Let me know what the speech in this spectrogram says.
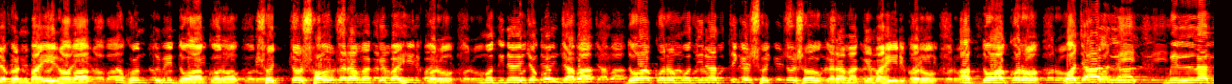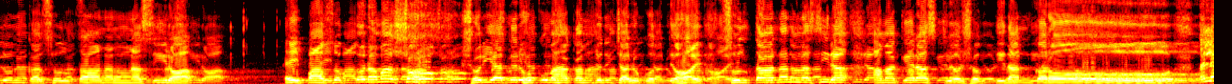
যখন বাহির হবা, তখন তুমি দোয়া করো, সত্য সহকারে বাহির করো। মদিনায় যখন যাবা, দোয়া করো, মদিনার থেকে সত্য সহকারে আমাকে বাহির করো। আর দোয়া করো ওয়াজাল্লি মিল্লাদুনকা সুলতানান নাসিরা। এই পাঁচ ওয়াক্ত নামাজ সহ শরিয়াতের হুকুম হাকাম যদি চালু করতে হয়, সুলতানান নাসিরা আমাকে রাষ্ট্রীয় শক্তি দান করো। তাহলে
